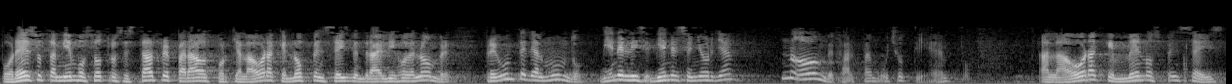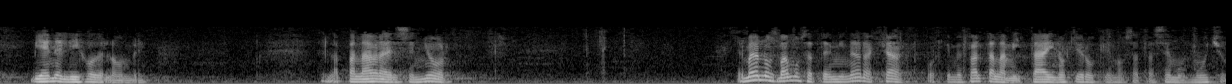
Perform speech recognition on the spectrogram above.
Por eso también vosotros estad preparados, porque a la hora que no penséis vendrá el Hijo del Hombre. Pregúntele al mundo, ¿viene el, ¿viene el Señor ya? No, me falta mucho tiempo. A la hora que menos penséis, viene el Hijo del Hombre. La palabra del Señor. Hermanos, vamos a terminar acá, porque me falta la mitad y no quiero que nos atrasemos mucho.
